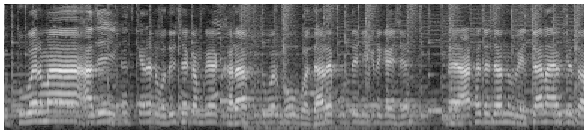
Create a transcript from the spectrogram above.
તો તુવેરમાં આજે એક જ કેરેટ વધુ છે કેમ કે ખરાબ તુવેર બહુ વધારે પૂરતી નીકળી ગઈ છે. ને આઠ જ હજારનું વેચાણ આવ્યું છે તો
